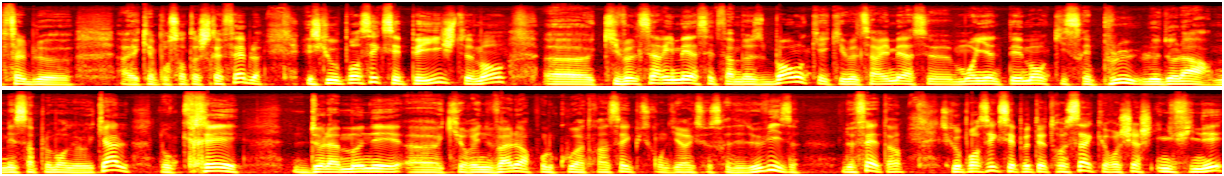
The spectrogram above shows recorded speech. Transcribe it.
faible, avec un pourcentage très faible. Est-ce que vous pensez que ces pays justement, euh, qui veulent s'arrimer à cette fameuse banque et qui veulent s'arrimer à ce moyen de paiement qui serait plus le dollar, mais simplement le local, donc créer de la monnaie euh, qui aurait une valeur pour le coup intrinsèque, puisqu'on dirait que ce serait des devises, de fait. Hein. Est-ce que vous pensez que c'est peut-être ça que recherchent in fine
